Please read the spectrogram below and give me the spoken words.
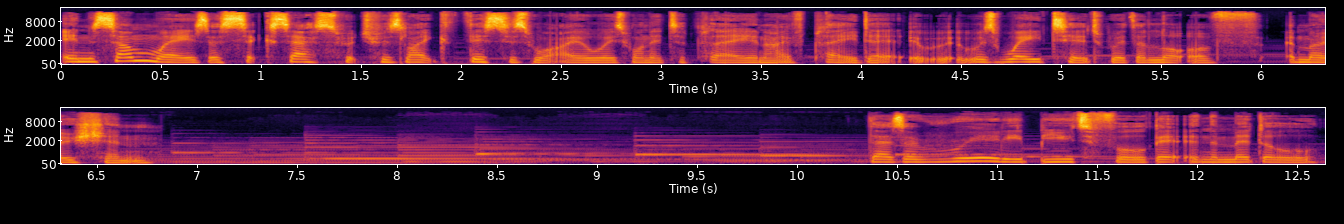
in some ways, a success, which was like, this is what I always wanted to play, and I've played it. It, it was weighted with a lot of emotion. There's a really beautiful bit in the middle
